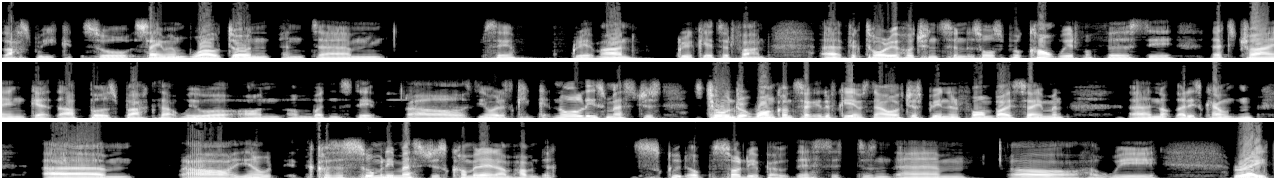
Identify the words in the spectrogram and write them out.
last week. So, Simon, well done, and um, see, great man, great Gateshead fan. Uh, Victoria Hutchinson is also put, can't wait for Thursday. Let's try and get that buzz back that we were on on Wednesday. Oh, you know, let's keep getting all these messages. It's 201 consecutive games now. I've just been informed by Simon. Uh, not that he's counting. Um, oh, you know, because there's so many messages coming in, I'm having to scoot up. Sorry about this. It doesn't. Um, oh, away. Right,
